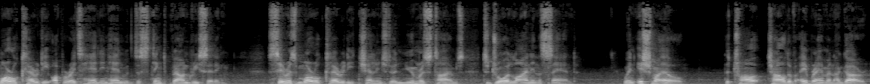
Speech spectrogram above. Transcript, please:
Moral clarity operates hand in hand with distinct boundary setting. Sarah's moral clarity challenged her numerous times to draw a line in the sand. When Ishmael, the child of Abraham and Hagar,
